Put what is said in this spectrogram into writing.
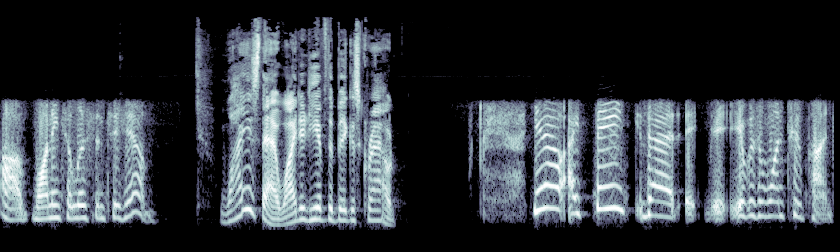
uh, wanting to listen to him. Why is that? Why did he have the biggest crowd? You know, I think that it, it was a one-two punch.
